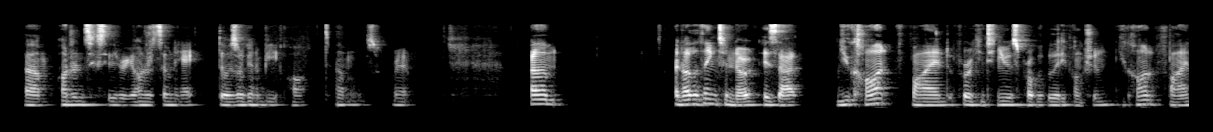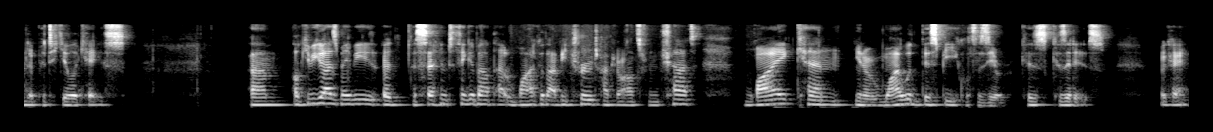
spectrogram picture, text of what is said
um, 163, 178, those are going to be our terminals, right? Um, another thing to note is that you can't find, for a continuous probability function, you can't find a particular case. Um, I'll give you guys maybe a, a, second to think about that. Why could that be true? Type your answer in chat. Why can, you know, why would this be equal to zero? Because because it is. Okay.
